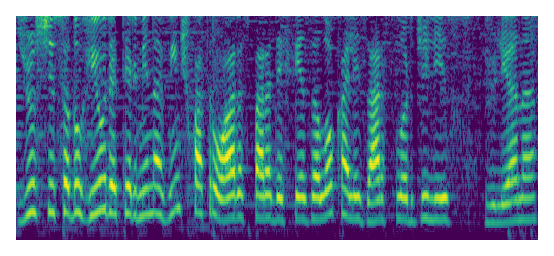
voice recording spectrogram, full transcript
Justiça do Rio determina 24 horas para a defesa localizar Flor de Lis. Juliana.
